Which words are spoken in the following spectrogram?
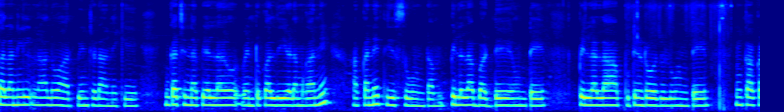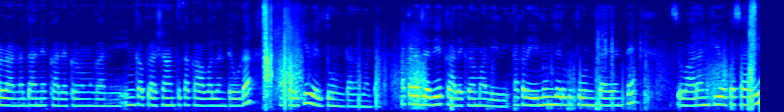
తలనీలాలు అర్పించడానికి ఇంకా చిన్నపిల్లలు వెంట్రుకలు తీయడం కానీ అక్కడనే తీస్తూ ఉంటాం. పిల్లల బర్త్డే ఉంటే పిల్లల పుట్టినరోజులు ఉంటే ఇంకా అక్కడ అన్నదాన కార్యక్రమం కానీ ఇంకా ప్రశాంతత కావాలంటే కూడా అక్కడికి వెళ్తూ ఉంటాను అన్నమాట అక్కడ జరిగే కార్యక్రమాలు ఇవి అక్కడ ఏమేమి జరుగుతూ ఉంటాయంటే వారానికి ఒకసారి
